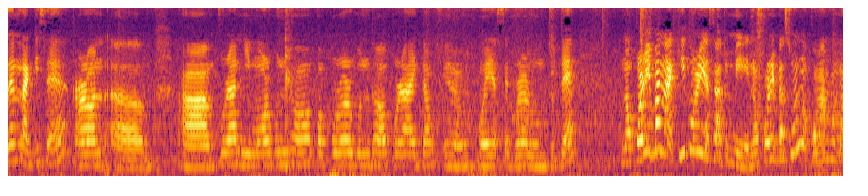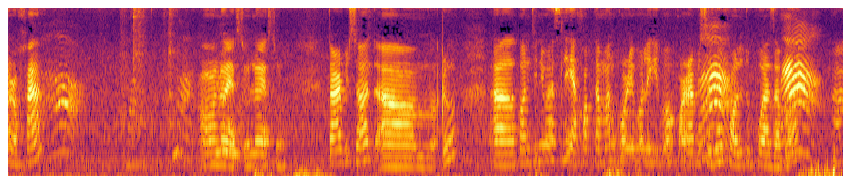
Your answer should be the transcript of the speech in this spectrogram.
যেন লাগিছে কাৰণ পূৰা নিমৰ গোন্ধ কপোৰৰ গোন্ধ পূৰা একদম হৈ আছে পূৰা ৰুমটোতে নকৰিবা না কি কৰি আছা তুমি? নকৰিবাচোন অকণমান সময় ৰখা। অঁ লৈ আছোঁ লৈ আছোঁ। তাৰপিছত আৰু কণ্টিনিউৱাছলি এসপ্তাহমান কৰিব লাগিব কৰাৰ পিছতহে ফলটো পোৱা যাব। হা।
